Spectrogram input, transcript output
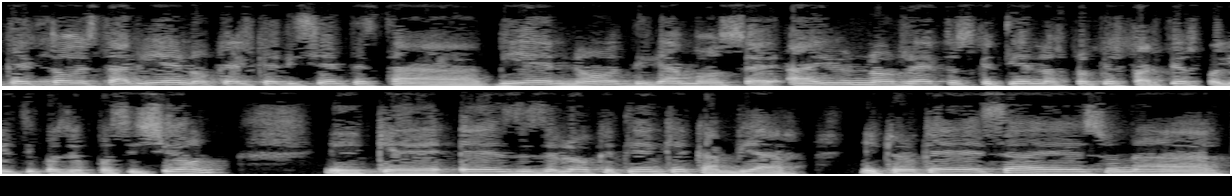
que todo está bien o que el que disiente está bien, ¿no? Digamos, eh, hay unos retos que tienen los propios partidos políticos de oposición eh, que es desde luego que tienen que cambiar. Y creo que ese es una,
